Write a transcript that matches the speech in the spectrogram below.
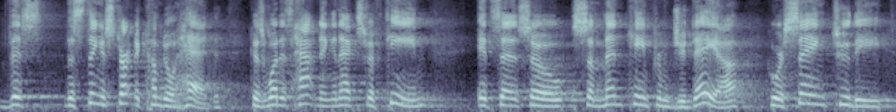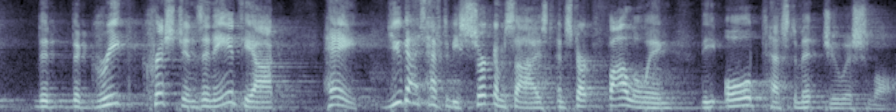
this, this thing is starting to come to a head because what is happening in Acts 15, it says, So some men came from Judea who are saying to the, the, the Greek Christians in Antioch, Hey, you guys have to be circumcised and start following the Old Testament Jewish law.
